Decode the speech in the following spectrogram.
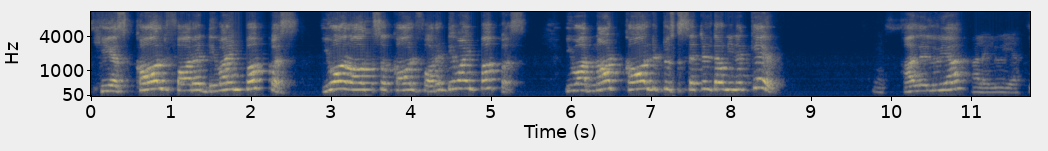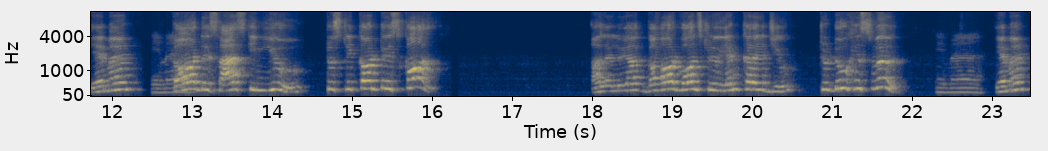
He has called for a divine purpose. You are also called for a divine purpose. You are not called to settle down in a cave. Hallelujah. Hallelujah. Amen. Amen. God is asking you to stick on to his call. Hallelujah. God wants to encourage you to do his will. Amen. Amen.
